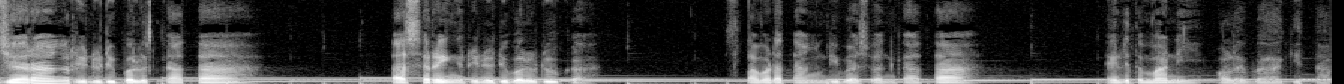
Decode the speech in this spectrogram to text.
jarang rindu dibalut kata, tak sering rindu dibalut duka. Selamat datang di basuhan kata yang ditemani oleh bahagia.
